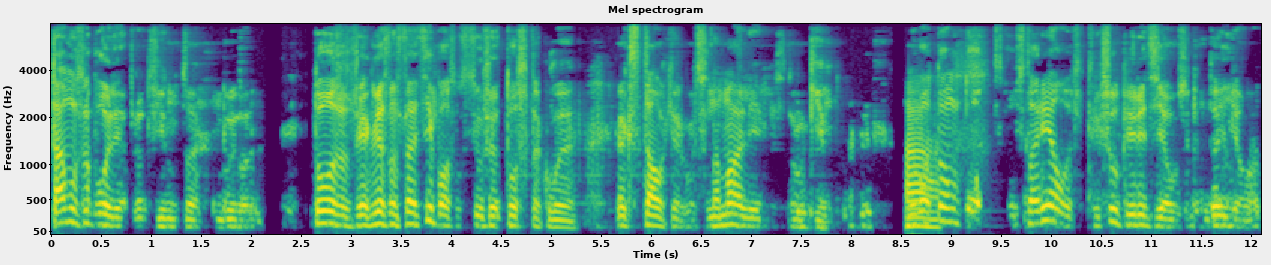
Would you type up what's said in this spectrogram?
Там уже более продвинуто было тоже, как местно статьи, по сути, уже тоже такое, как сталкер, с аномалиями, с другим. Но а. потом то устарел, решил переделать, надоело.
